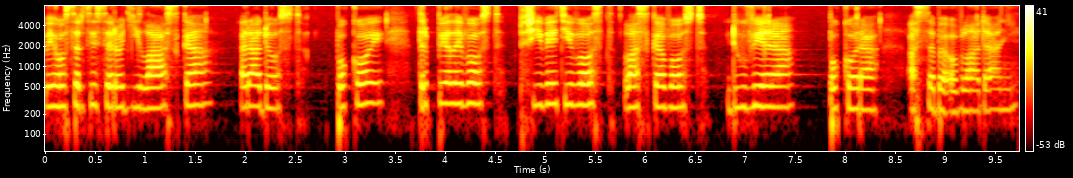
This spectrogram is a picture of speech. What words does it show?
v jeho srdci se rodí láska, radost, pokoj, trpělivost, přívětivost, laskavost, důvěra, pokora a sebeovládání.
